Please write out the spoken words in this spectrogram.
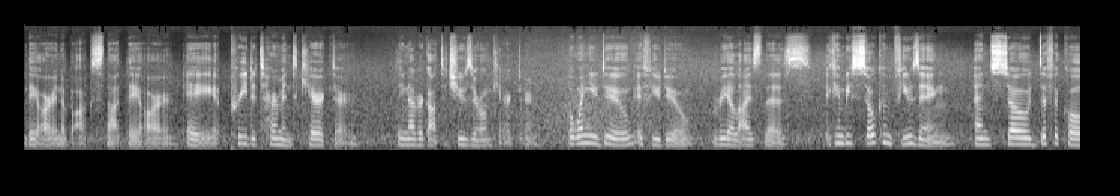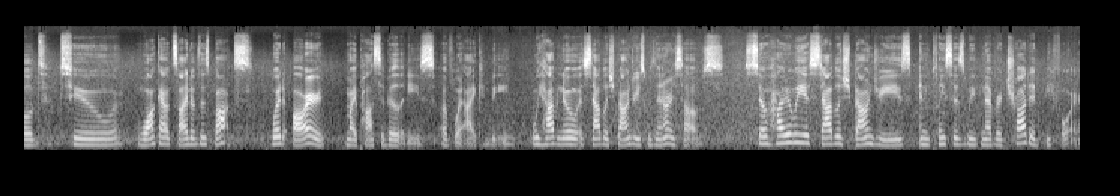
they are in a box, that they are a predetermined character they never got to choose their own character. But when you do, if you do, realize this, it can be so confusing and so difficult to walk outside of this box. What are my possibilities of what I could be? We have no established boundaries within ourselves. So, how do we establish boundaries in places we've never trotted before?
